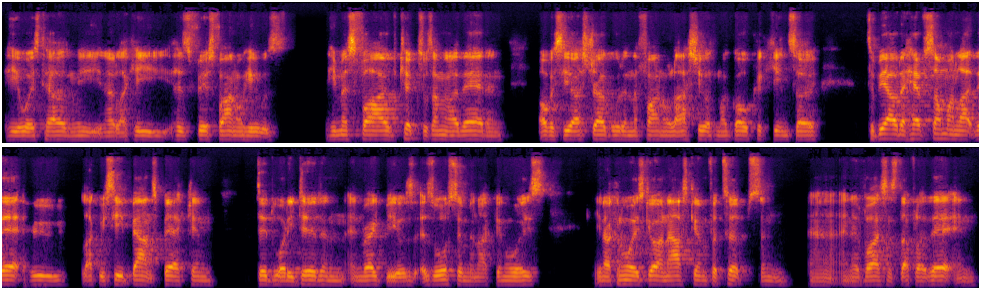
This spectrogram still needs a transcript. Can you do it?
he always tells me, you know, like he his first final, he was he missed five kicks or something like that, and obviously I struggled in the final last year with my goal kicking. So to be able to have someone like that who, like we said, bounced back and did what he did in, in rugby is, awesome. And I can always, you know, I can always go and ask him for tips and uh, and advice and stuff like that. And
